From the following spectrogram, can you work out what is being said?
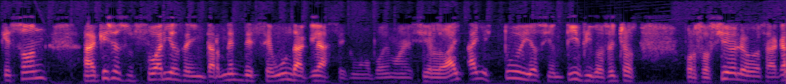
que son aquellos usuarios de Internet de segunda clase, como podemos decirlo. Hay, hay estudios científicos hechos por sociólogos acá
